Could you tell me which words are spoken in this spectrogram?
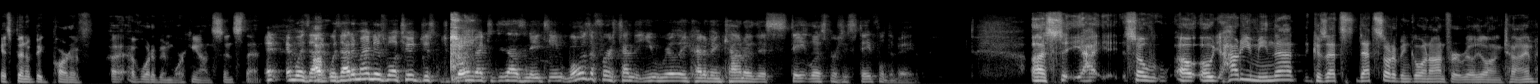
it's been a big part of uh, of what I've been working on since then. And, and with that um, with that in mind as well too, just going back to 2018, what was the first time that you really kind of encountered this stateless versus stateful debate? Uh, so, yeah, so oh, oh, how do you mean that? Because that's that's sort of been going on for a really long time.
